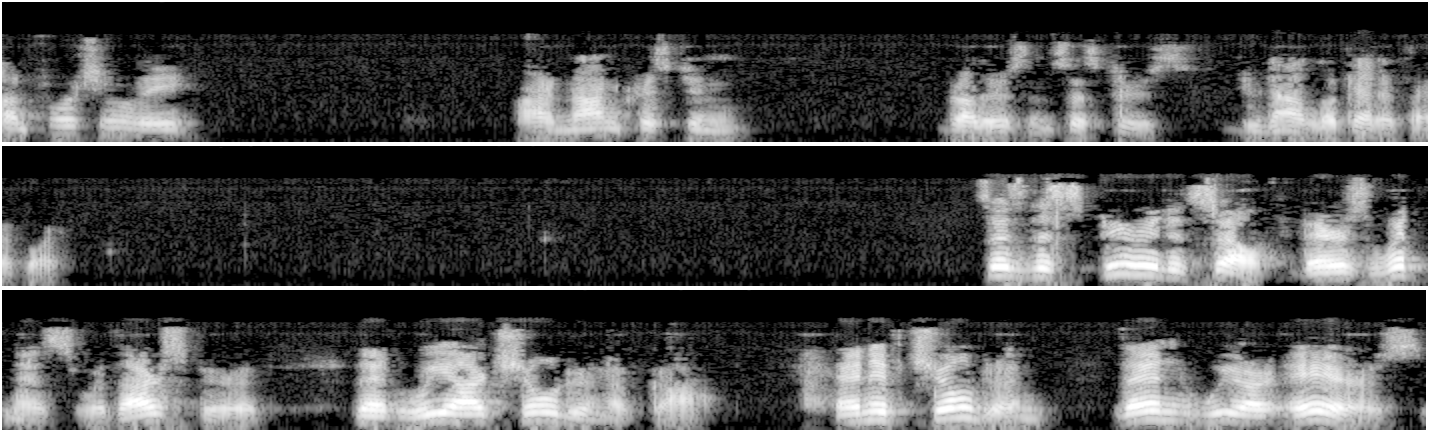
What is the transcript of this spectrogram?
Unfortunately, our non-Christian brothers and sisters do not look at it that way. Says the Spirit itself bears witness with our spirit that we are children of God. And if children, then we are heirs,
